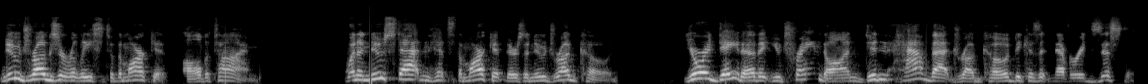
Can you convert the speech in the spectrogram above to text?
New drugs are released to the market all the time. When a new statin hits the market, there's a new drug code. Your data that you trained on didn't have that drug code because it never existed.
